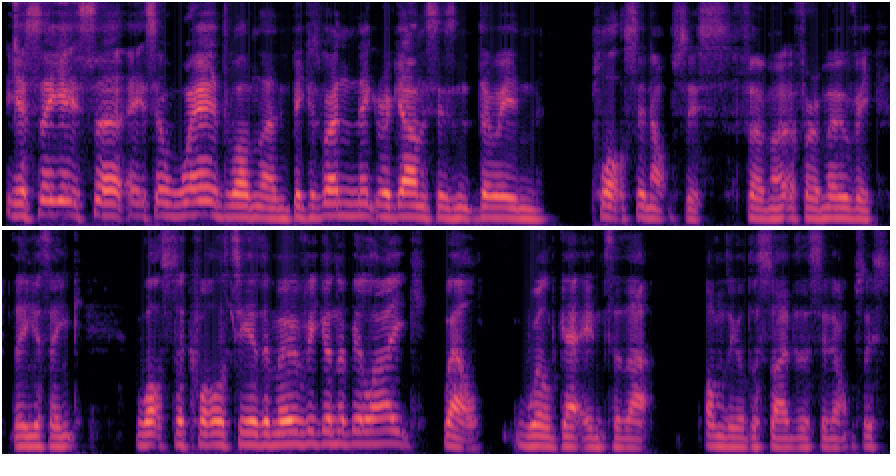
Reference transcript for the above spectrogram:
You see, it's a it's a weird one then because when Nick Reganis isn't doing plot synopsis for for a movie, then you think, what's the quality of the movie going to be like? Well, we'll get into that on the other side of the synopsis.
